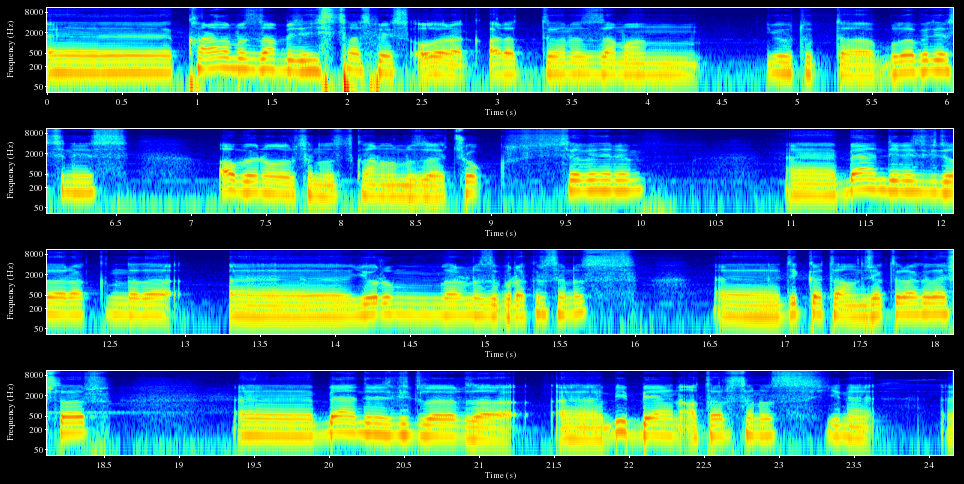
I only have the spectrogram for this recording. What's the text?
Ee, kanalımızdan bizi Histaspes olarak arattığınız zaman YouTube'da bulabilirsiniz. Abone olursanız kanalımıza çok sevinirim. Ee, beğendiğiniz videolar hakkında da ee, yorumlarınızı bırakırsanız ee, dikkate alınacaktır arkadaşlar. Ee, beğendiğiniz videoları da ee, bir beğen atarsanız yine ee,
